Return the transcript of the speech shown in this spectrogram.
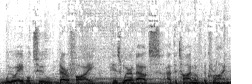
we were able to verify his whereabouts at the time of the crime.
